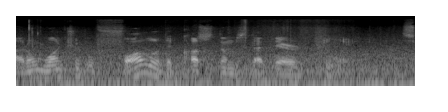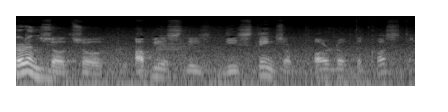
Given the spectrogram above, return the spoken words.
I don't want you to follow the customs that they're doing. Certainly. So, so obviously, these things are part of the custom.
